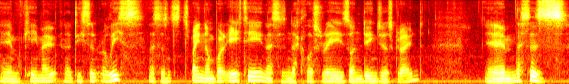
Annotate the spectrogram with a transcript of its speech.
um, came out in a decent release. This is spine number 80, and this is Nicholas Ray's On Dangerous Ground. Um, this is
